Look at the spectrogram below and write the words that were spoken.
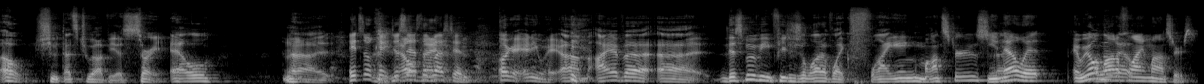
Oh, shoot, that's too obvious. Sorry, L. Uh, it's okay. Just ask the question. Okay. Anyway, um, I have a. Uh, this movie features a lot of like flying monsters. You know it. and we all a know lot of that- flying monsters.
